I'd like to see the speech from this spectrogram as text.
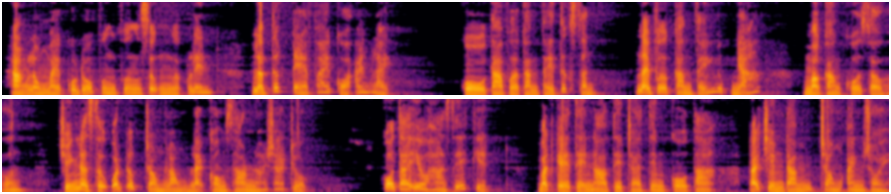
Hàng lông mày của Đỗ Phương Phương dựng ngược lên, lập tức đè vai của anh lại. Cô ta vừa cảm thấy tức giận, lại vừa cảm thấy nhục nhã, mà càng khổ sở hơn, chính là sự uất ức trong lòng lại không sao nói ra được. Cô ta yêu Hà Dĩ Kiệt, bất kể thế nào thì trái tim cô ta đã chìm đắm trong anh rồi.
